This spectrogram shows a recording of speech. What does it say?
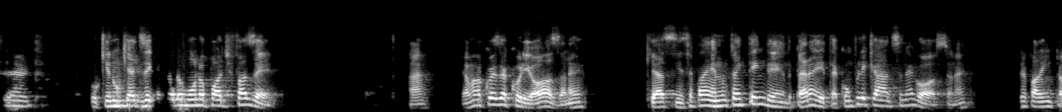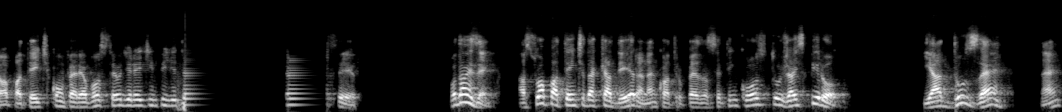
Certo. O que não quer dizer que todo mundo pode fazer. Tá? É uma coisa curiosa, né? Que é assim, você fala, não estou entendendo. Peraí, tá complicado esse negócio, né? Você fala, então, a patente confere a você o direito de impedir terceiro. Vou dar um exemplo. A sua patente da cadeira, né, quatro pés assento encosto, já expirou. E a do Zé, né,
